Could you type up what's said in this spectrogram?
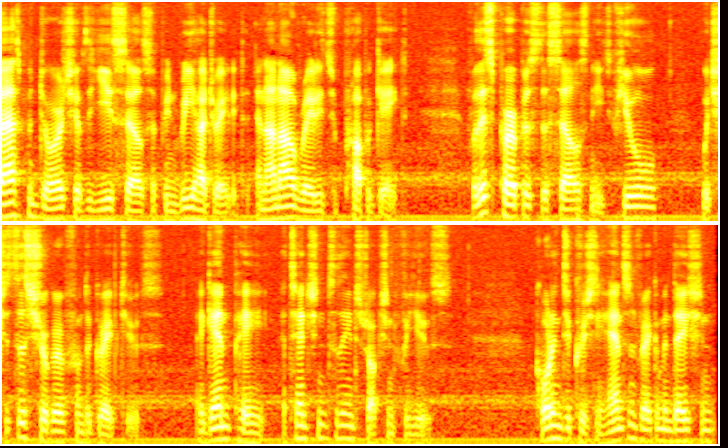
Vast majority of the yeast cells have been rehydrated and are now ready to propagate. For this purpose the cells need fuel, which is the sugar from the grape juice. Again pay attention to the instruction for use. According to Christian Hansen's recommendation,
